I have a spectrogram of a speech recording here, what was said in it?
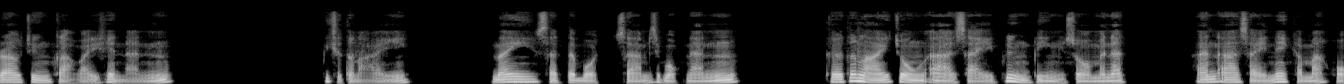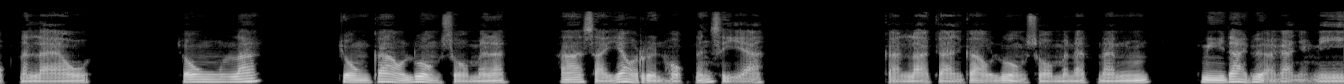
เราจึงกล่าวไว้เช่นนั้นภิกษุทั้งหลายในสัตตบทสามสิบกนั้น เธอทั้งหลายจงอาศัยพึ่งพิงโสมนัสอันอาศัยเนคขมะหกนั้นแล้ว จงละ จงก้าวล่วงโสมนัสอาศัยเย่าเรือนหกนั้นเสีย การละการก้าวล่วงโสมนัสนั้น มีได้ด้วยอาการอย่างนี้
